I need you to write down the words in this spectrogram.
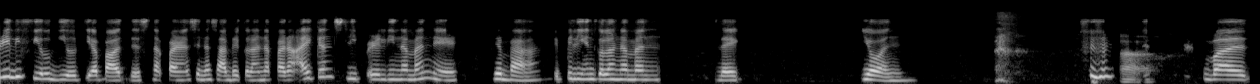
really feel guilty about this na parang sinasabi ko lang na parang I can sleep early naman eh. ba? Pipiliin ko lang naman like yon. Ah. But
